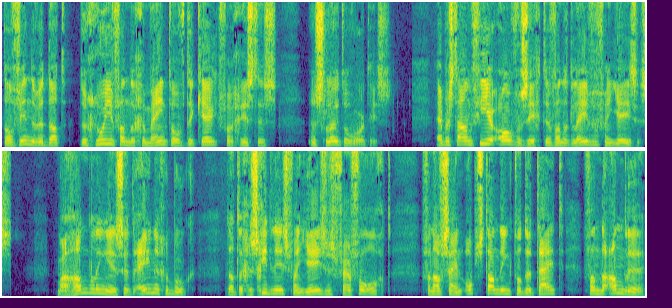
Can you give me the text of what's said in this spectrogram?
dan vinden we dat de groei van de gemeente of de kerk van Christus een sleutelwoord is. Er bestaan vier overzichten van het leven van Jezus, maar Handelingen is het enige boek dat de geschiedenis van Jezus vervolgt vanaf zijn opstanding tot de tijd van de andere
